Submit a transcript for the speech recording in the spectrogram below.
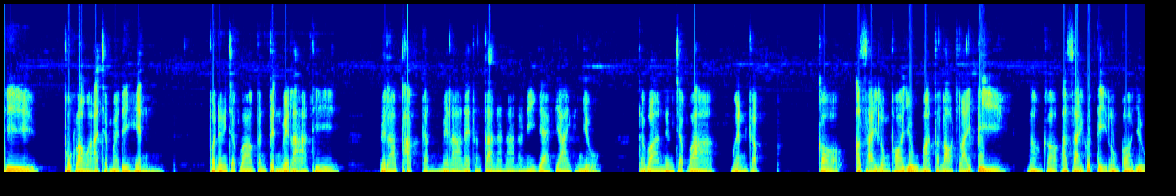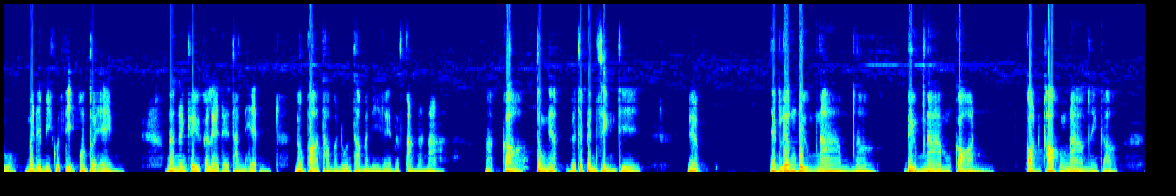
ที่พวกเราอาจจะไม่ได้เห็น เพราะเนื่องจากว่ามันเป็นเวลาที่ เวลาพักกันเวลาอะไรต่างๆนานาเหล่านี้แยกย้ายกันอยู่ แต่ว่าเนื่องจากว่าเหมือนกับ ก็อาศัยหลวงพ่ออยู่มาตลอดหลายปีเนาะก็อาศัยกุฏิหลวงพ่ออยู่ไม่ได้มีกุฏิของตัวเอง นั่นนั่นคือก็เลยได้ทันเห็นหลวงพ่อทำอนุนทำอันนี้อะไรต่างๆนานาก็ตรงเนี้ยก็จะเป็นสิ่งที่เนี่ยอย่างเรื่องดื่มน้ำเนาะดื่มน้ำก่อน ก่อนเข้าห้องน้ำนี่ก็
